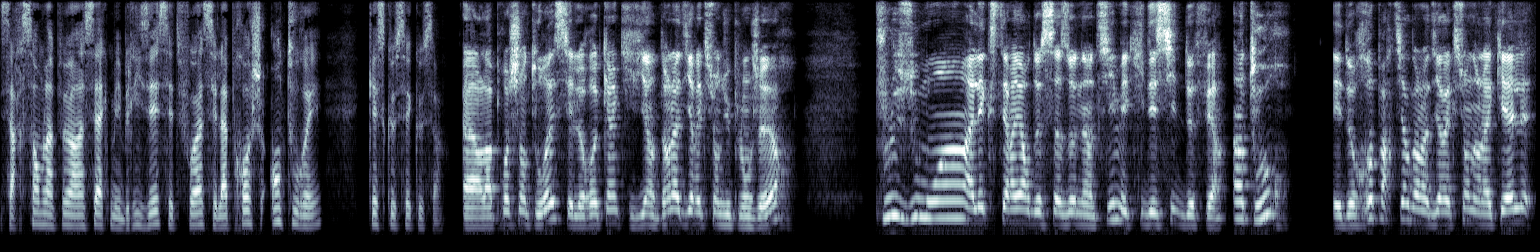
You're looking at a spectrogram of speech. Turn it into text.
ça ressemble un peu à un cercle, mais brisé cette fois, c'est l'approche entourée. Qu'est-ce que c'est que ça? Alors l'approche entourée, c'est le requin qui vient dans la direction du plongeur, plus ou moins à l'extérieur de sa zone intime et qui décide de faire un tour et de repartir dans la direction dans laquelle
